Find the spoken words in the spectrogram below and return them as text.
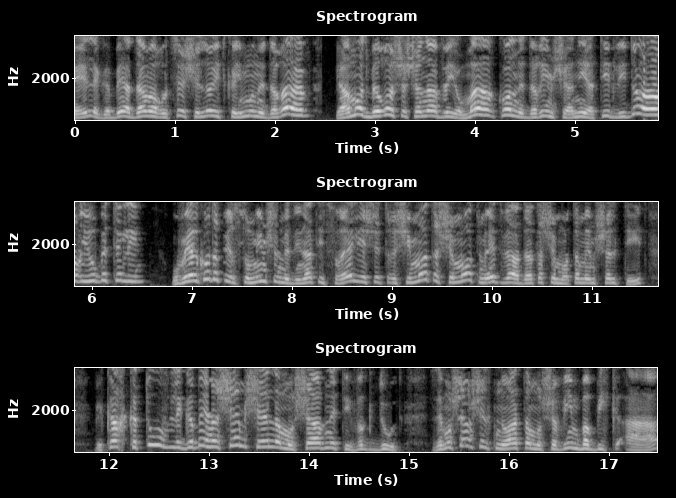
לגבי אדם הרוצה שלא יתקיימו נדריו, יעמוד בראש השנה ויאמר כל נדרים שאני עתיד לדור יהיו בטלים. ובילקוט הפרסומים של מדינת ישראל יש את רשימת השמות מאת ועדת השמות הממשלתית, וכך כתוב לגבי השם של המושב נתיב הגדוד. זה מושב של תנועת המושבים בבקעה,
